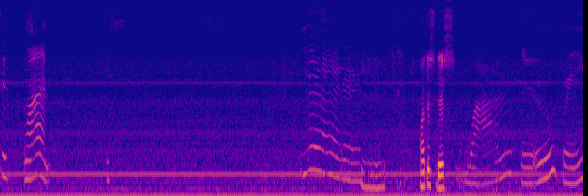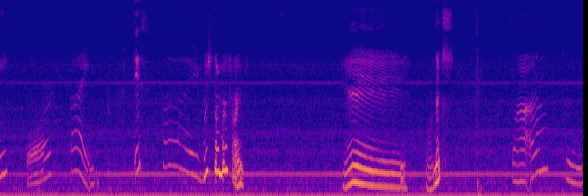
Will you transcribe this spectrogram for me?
This is one. What is this? One, two, three, four, five. This five. Where's number five? Yay! Oh, next. One, two.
